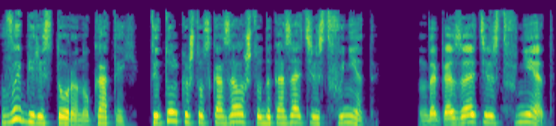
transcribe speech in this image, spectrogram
Выбери сторону, Катай. Ты только что сказал, что доказательств нет. Доказательств нет.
